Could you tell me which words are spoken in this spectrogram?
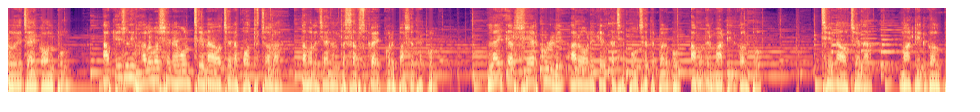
রয়ে যায় গল্প। আপনি যদি ভালোবাসেন এমন চেনা অচেনা পথ চলা, তাহলে চ্যানেলটা সাবস্ক্রাইব করে পাশে থাকুন। লাইক আর শেয়ার করলে আরও অনেকের কাছে পৌঁছাতে পারব আমাদের মাটির গল্প। চেনা অচেনা মাটির গল্প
